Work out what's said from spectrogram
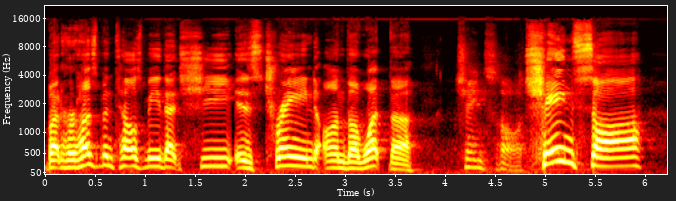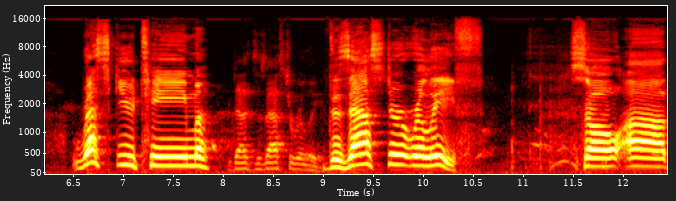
but her husband tells me that she is trained on the what? The Chainsaw. chainsaw rescue team That's disaster relief. disaster relief. So uh,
